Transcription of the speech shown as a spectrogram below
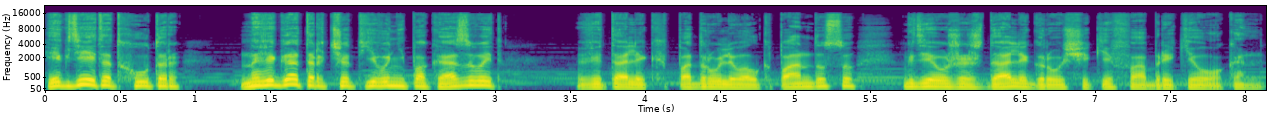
«И где этот хутор? Навигатор что-то его не показывает». Виталик подруливал к пандусу, где уже ждали грузчики фабрики окон.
